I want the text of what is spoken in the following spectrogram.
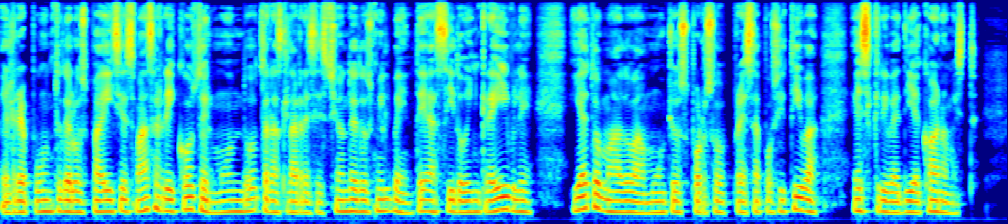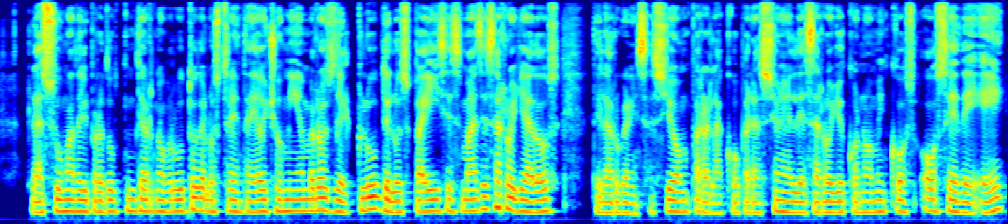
El repunte de los países más ricos del mundo tras la recesión de 2020 ha sido increíble y ha tomado a muchos por sorpresa positiva, escribe The Economist. La suma del Producto Interno Bruto de los 38 miembros del Club de los Países Más Desarrollados de la Organización para la Cooperación y el Desarrollo Económicos OCDE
